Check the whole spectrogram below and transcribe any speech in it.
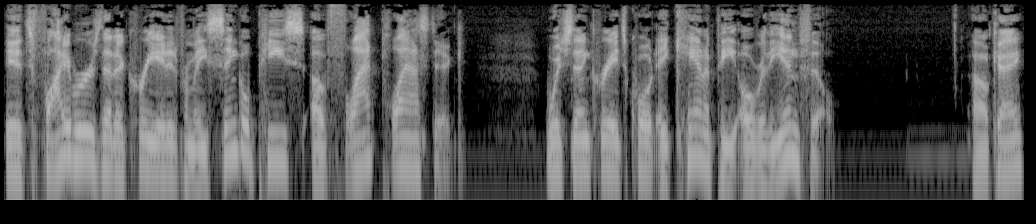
it's fibers that are created from a single piece of flat plastic, which then creates, quote, a canopy over the infill. Okay?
